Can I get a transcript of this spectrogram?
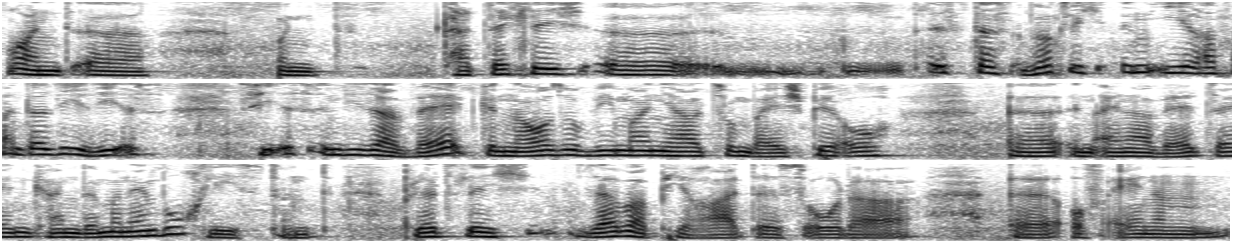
und, äh, und tatsächlich äh, ist das wirklich in ihrer Fantasie. Sie ist, sie ist in dieser Welt genauso wie man ja zum Beispiel auch äh, in einer Welt sein kann, wenn man ein Buch liest und plötzlich selber Pirat ist oder äh, auf einem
